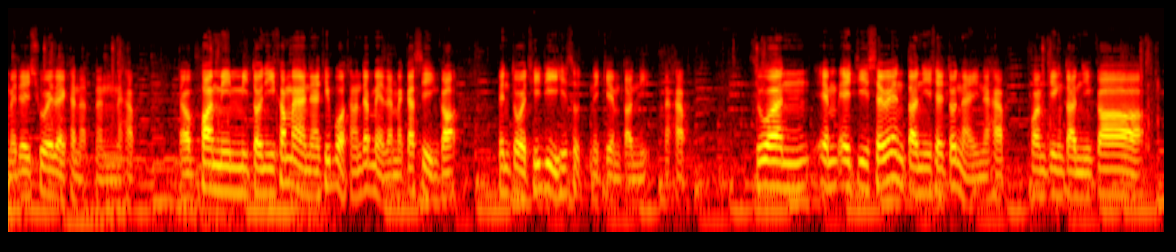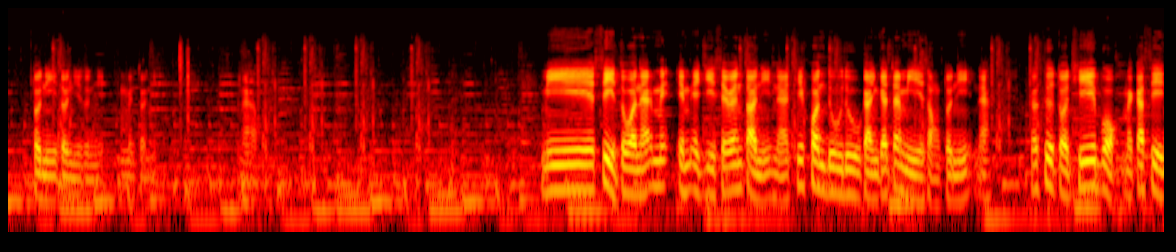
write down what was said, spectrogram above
ไม่ได้ช่วยอะไรขนาดนั้นนะครับ แต่ว่าพอมีมีตัวนี้เข้ามานะที่บวกทั้งดาเมจและแมกกาซีนก็เป็นตัวที่ดีที่สุดในเกมตอนนี้นะครับ ส่วน MAG7 ตอนนี้ใช้ตัวไหนนะครับ ความจริงตอนนี้ก็ตัวนี้ตัวนี้ตัวนี้เป็นตัวนี้นะครับ มี 4 ตัวนะ MAG7 ตอนนี้นะที่คนดูดูกันก็จะมี 2 ตัวนี้นะก็คือตัวที่บวกแมกกาซีน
